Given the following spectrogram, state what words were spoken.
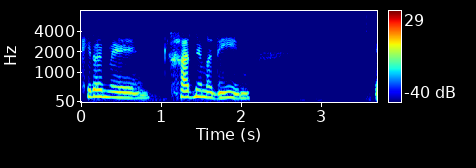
כאילו הם uh, חד-ממדיים. Uh,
